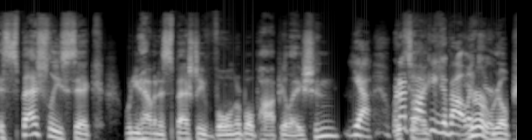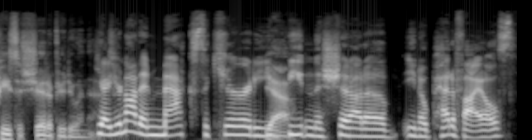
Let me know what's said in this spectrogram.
especially sick when you have an especially vulnerable population. yeah we're not It's like, talking about like you're your- a real piece of shit if you're doing that. Yeah, you're not in max security Yeah. beating the shit out of, you know, pedophiles.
